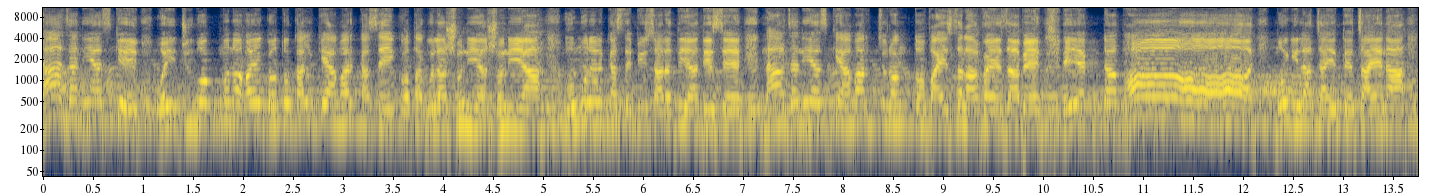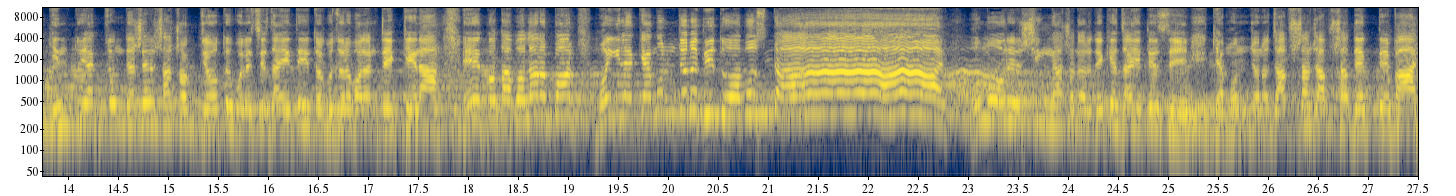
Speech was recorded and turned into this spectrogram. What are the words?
না জানি আজকে ওই যুবক মনে হয় গতকালকে আমার কাছে এই কথাগুলা শুনিয়া শুনিয়া উমরের কাছে বিচার দিয়া দিছে না জানি আজকে আমার চূড়ান্ত ফায়সালা হয়ে যাবে। এই একটা ভয়। মহিলা যাইতে চায় না, কিন্তু একজন দেশের শাসক যেহেতু বলেছে, যাইতেই তো গুজর বলেন ঠিক কিনা? এ কথা বলার পর মহিলা কেমন যেন ভীতু অবস্থায় উমরের সিংহাসনের দিকে যাইতেছে, কেমন যেন জাপসা জাপসা দেখতে পায়।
